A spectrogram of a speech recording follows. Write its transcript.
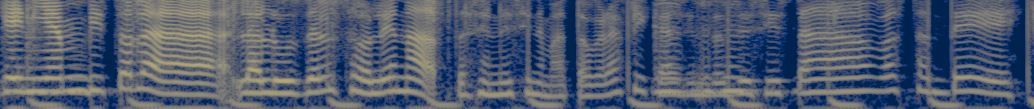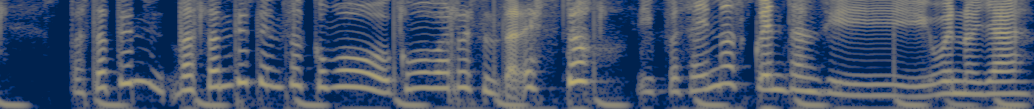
que ni han visto la, luz del sol en adaptaciones cinematográficas. Entonces sí está bastante, bastante, bastante tenso cómo, cómo va a resultar esto. Sí, pues ahí nos cuentan si, bueno, ya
